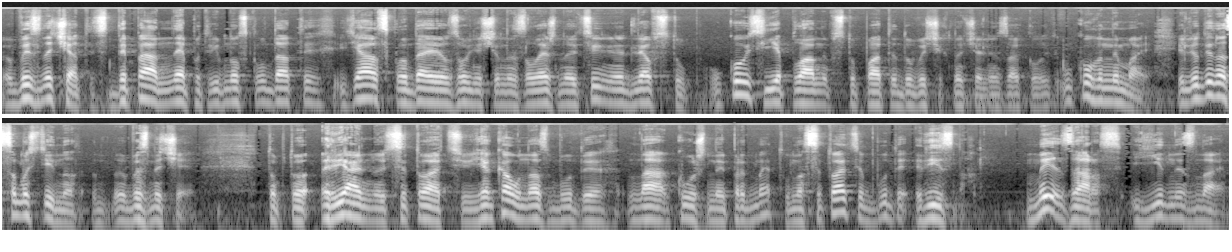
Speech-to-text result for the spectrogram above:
визначатись. ДПА не потрібно складати. Я складаю зовнішнє незалежне оцінювання для вступу. У когось є плани вступати до вищих навчальних закладів, у кого немає. І людина самостійно е, визначає. Тобто реальну ситуацію, яка у нас буде на кожний предмет, у нас ситуація буде різна. Ми зараз її не знаємо.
